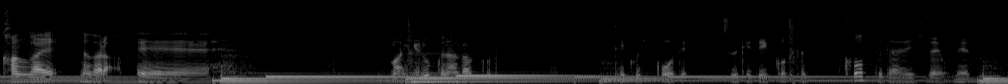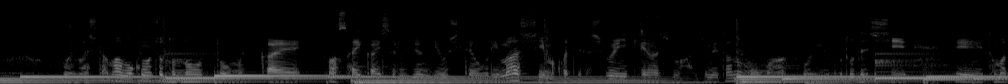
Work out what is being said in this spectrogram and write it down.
考えながら、えー、あ緩く長く低空飛行で続けていくことってことって大事だよねと思いました。まあ僕もちょっとノートをもう一回、まあ、再開する準備をしておりますし、まあ、こうやって久しぶりにケラジも始めたのもまあそういうことですし、えー、止まっ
